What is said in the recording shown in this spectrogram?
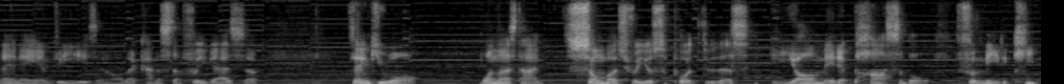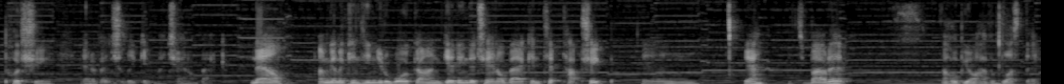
and AMVs and all that kind of stuff for you guys. So, thank you all one last time so much for your support through this. Y'all made it possible for me to keep pushing and eventually get my channel back. Now, I'm going to continue to work on getting the channel back in tip top shape. And yeah, that's about it. I hope you all have a blessed day.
